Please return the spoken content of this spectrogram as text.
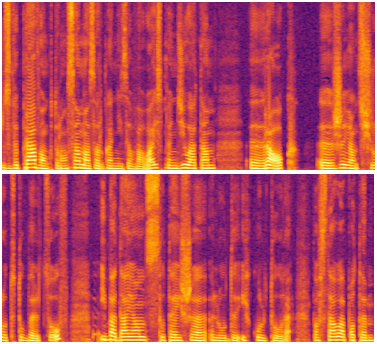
z wyprawą, którą sama zorganizowała i spędziła tam rok żyjąc wśród tubylców i badając tutejsze ludy, ich kulturę. Powstała potem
